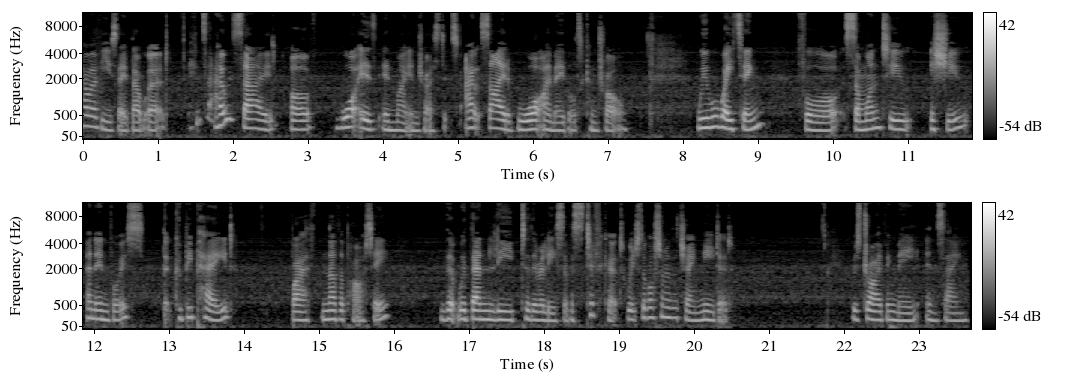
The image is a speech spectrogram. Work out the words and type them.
however you say that word. It's outside of what is in my interest. It's outside of what I'm able to control. We were waiting for someone to issue an invoice that could be paid by another party that would then lead to the release of a certificate, which the bottom of the chain needed. It was driving me insane.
